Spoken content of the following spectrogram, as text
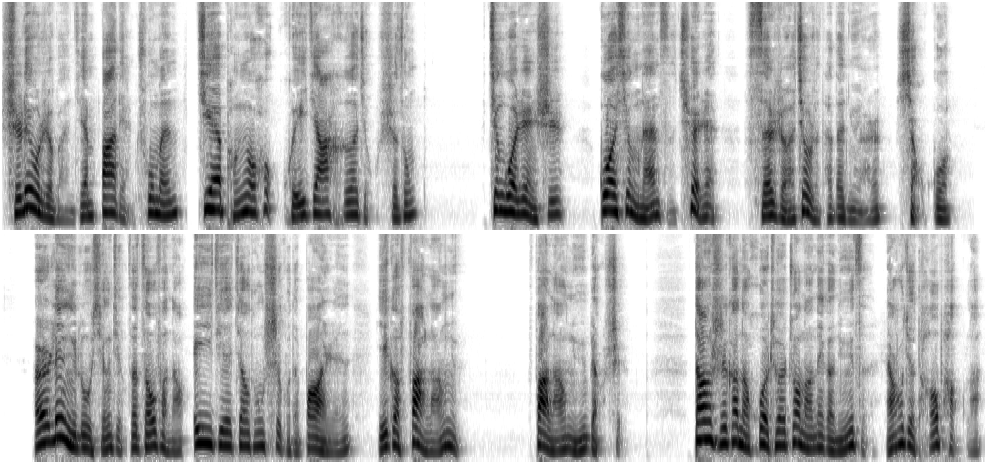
十六日晚间八点出门接朋友后回家喝酒失踪。经过认尸，郭姓男子确认死者就是他的女儿小郭。而另一路刑警则走访到 A 街交通事故的报案人，一个发廊女。发廊女表示，当时看到货车撞到那个女子，然后就逃跑了。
